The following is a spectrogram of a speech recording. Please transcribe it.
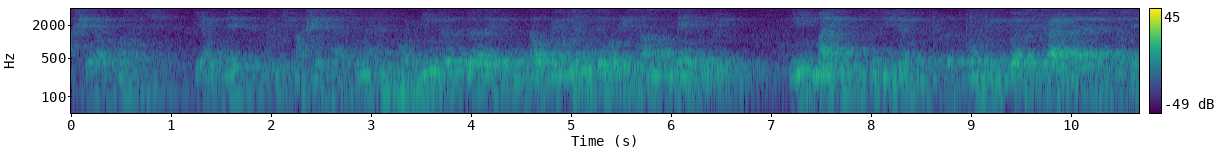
Așa erau pozați. Erau de, deci mă așezați până să convingă că reprezentau fenomenul terorist al momentului. Nimic mai, să zicem, comunicători, calitatea aceasta de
